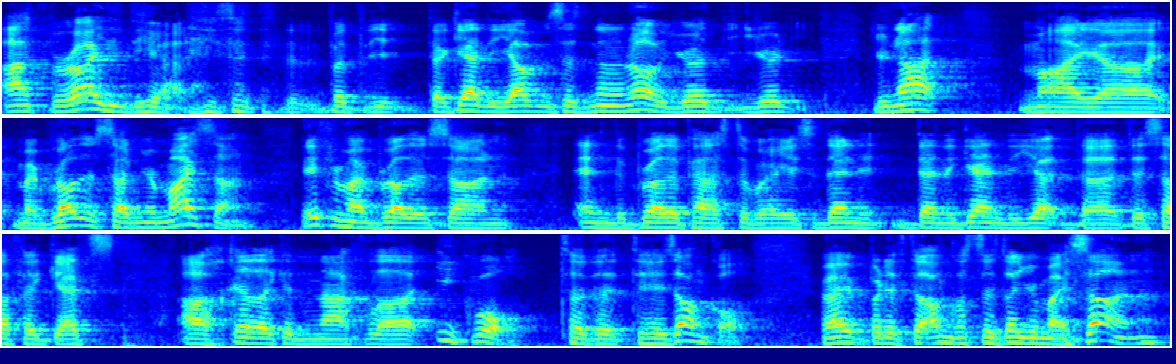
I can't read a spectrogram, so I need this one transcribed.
He said, but the, again, the Yavam says, no, no, no, you're you're you're not my uh, my brother's son. You're my son. If you're my brother's son and the brother passed away, so then then again the the, the suffix gets uh, chelik and nachla equal to the to his uncle, right? But if the uncle says, no, you're my son,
